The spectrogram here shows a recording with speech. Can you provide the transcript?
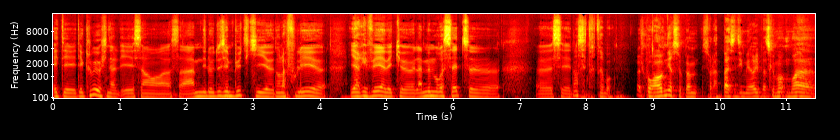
était, était cloué au final. Et ça, a- ça a amené le deuxième but qui, euh, dans la foulée, euh, est arrivé avec la même recette. euh, c'est non, c'est très très beau. pour en revenir sur, sur la passe d'Imery parce que moi, moi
